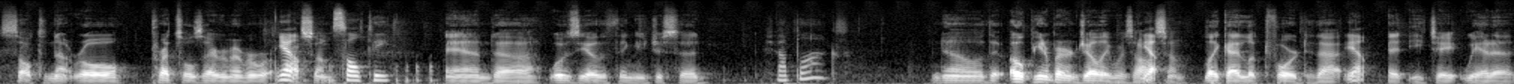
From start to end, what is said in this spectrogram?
salted nut roll, pretzels. I remember were yeah, awesome. salty And uh, what was the other thing you just said? Shot Bloks. No, the oh peanut butter and jelly was Yep. awesome. Like I looked forward to that. Yep. At each aid, we had a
